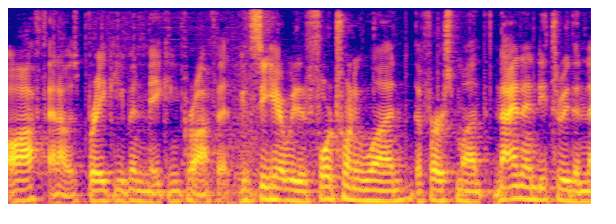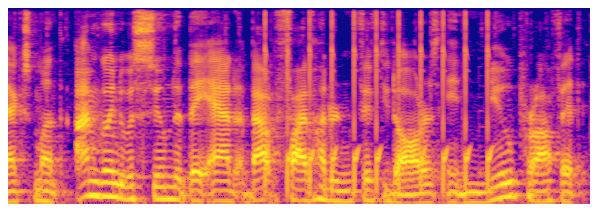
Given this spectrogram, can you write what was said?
off and I was break even making profit. You can see here we did 421 the first month, 993 the next month. I'm going to assume that they add about $550 in new profit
